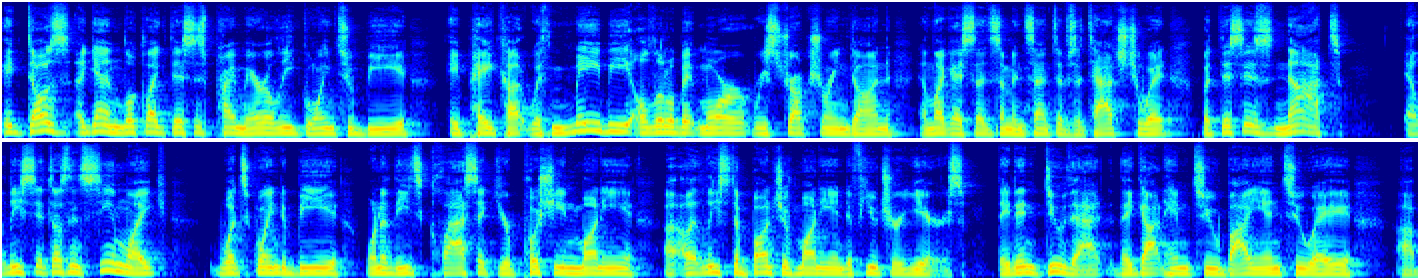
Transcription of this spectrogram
it does again look like this is primarily going to be a pay cut with maybe a little bit more restructuring done. And like I said, some incentives attached to it. But this is not, at least it doesn't seem like what's going to be one of these classic, you're pushing money, uh, at least a bunch of money into future years. They didn't do that. They got him to buy into a uh,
